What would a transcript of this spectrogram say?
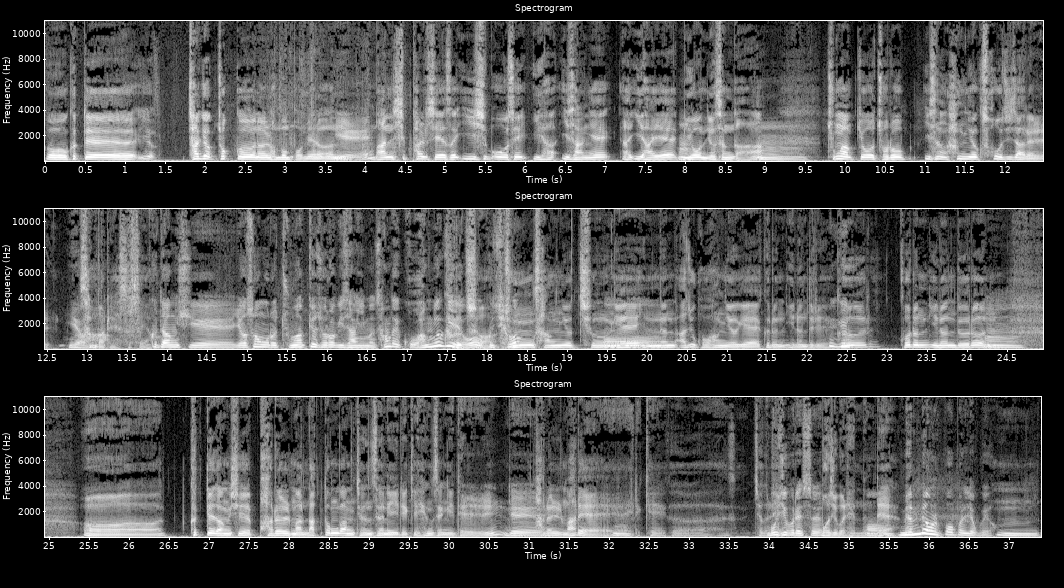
어, 그때 자격 조건을 한번 보면은 예. 만 18세에서 25세 이하 이상의 아, 이하의 음. 미혼 여성과 음. 중학교 졸업 이상 학력 소지자를 야, 선발을 했었어요. 그 당시에 여성으로 중학교 졸업 이상이면 상당히 고학력이에요. 그렇죠. 그렇죠? 중상류층에 어. 있는 아주 고학력의 그런 인원들이 그 그런 인원들은 음. 어 그때 당시에 8월 말 낙동강 전선이 이렇게 형성이 될 네. 8월 말에 음. 이렇게 그 모집을 했어요. 모집을 했는데 어, 몇 명을 뽑으려고요? 음,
